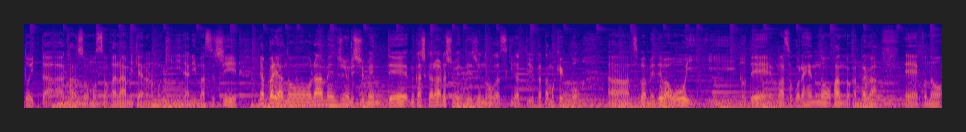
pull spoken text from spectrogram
どういった感想を持つのかなみたいなのも気になりますしやっぱりあのラーメン潤より主麺亭昔からある主麺亭潤の方が好きだっていう方も結構あ燕では多いので、まあ、そこら辺のファンの方が、えー、この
